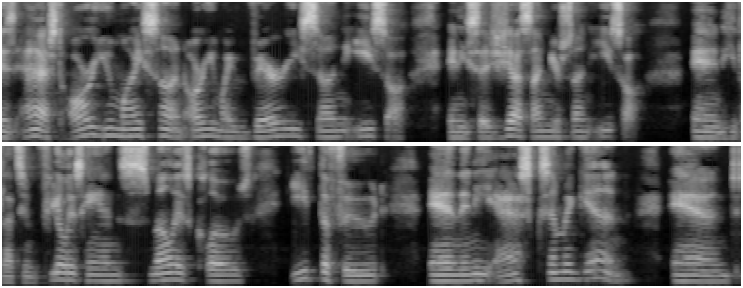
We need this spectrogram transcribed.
is asked, Are you my son? Are you my very son Esau? And he says, Yes, I'm your son Esau. And he lets him feel his hands, smell his clothes, eat the food. And then he asks him again. And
